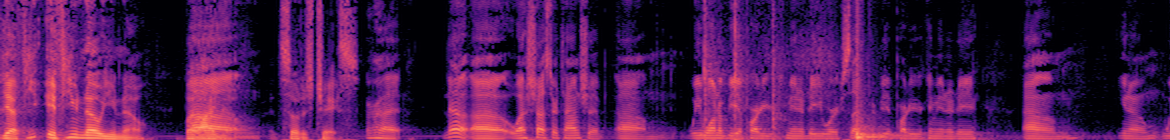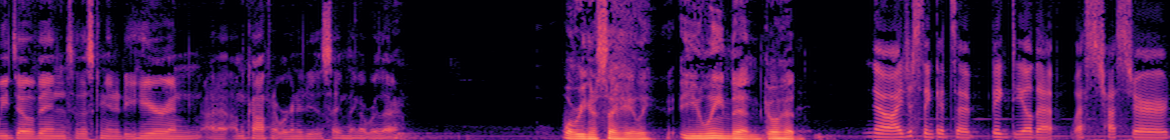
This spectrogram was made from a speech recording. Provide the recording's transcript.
Yeah, if you if you know, you know. But I know. Um, And so does Chase. Right. No, uh, West Chester Township. Um, we want to be a part of your community. We're excited to be a part of your community. Um, you know, we dove into this community here, and I, I'm confident we're going to do the same thing over there. What were you going to say, Haley? You leaned in. Go ahead. No, I just think it's a big deal that West Chester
